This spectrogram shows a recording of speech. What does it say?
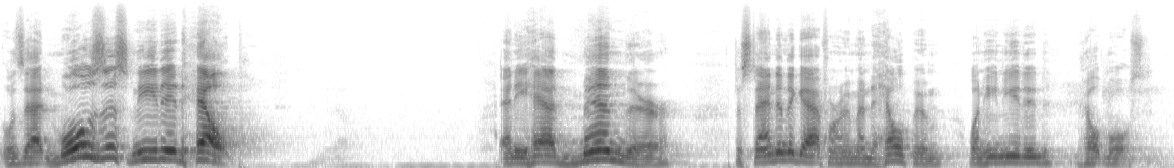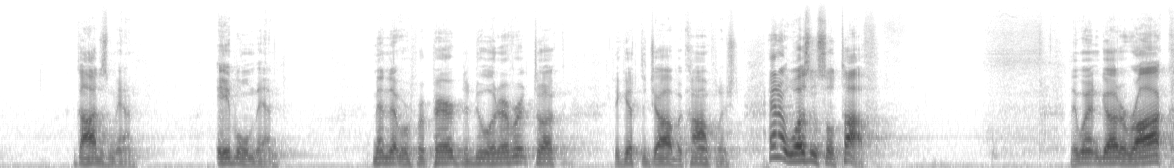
was that Moses needed help. And he had men there to stand in the gap for him and to help him when he needed help most. God's men, able men, men that were prepared to do whatever it took to get the job accomplished. And it wasn't so tough. They went and got a rock,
